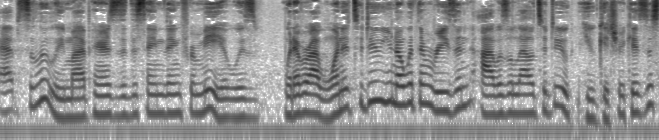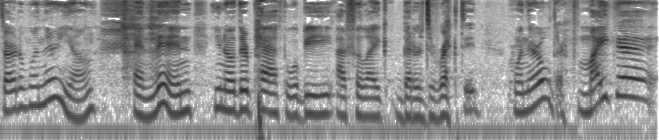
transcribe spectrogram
Absolutely. My parents did the same thing for me. It was whatever I wanted to do, you know, within reason, I was allowed to do. You get your kids to start them when they're young, and then, you know, their path will be, I feel like, better directed when they're older. Micah,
